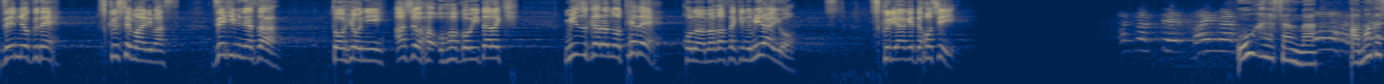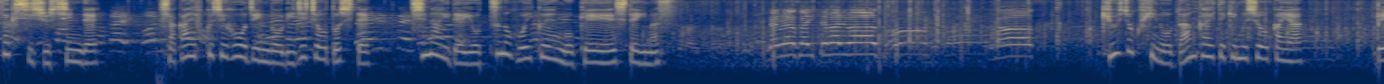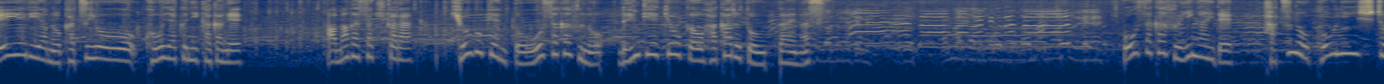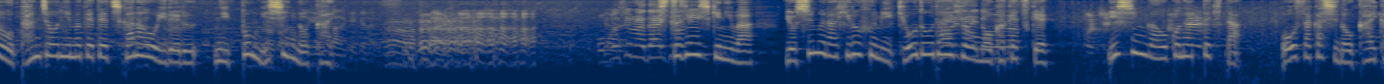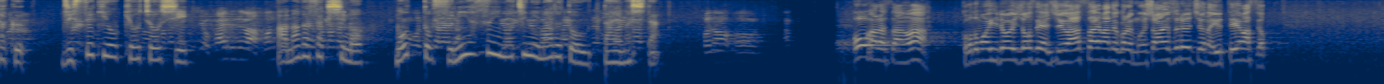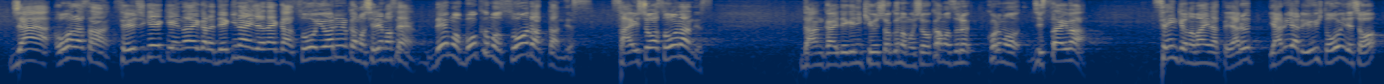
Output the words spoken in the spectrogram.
全力で尽くしてまいります。ぜひ皆さん投票に足をお運びいただき自らの手でこの尼崎の未来を作り上げてほしい。大原さんは尼崎市出身で社会福祉法人の理事長として市内で4つの保育園を経営しています。皆さん行ってまいります給食費の段階的無償化やベイエリアの活用を公約に掲げ尼崎から兵庫県と大阪府の連携強化を図ると訴えます。大阪府以外で初の公認首長誕生に向けて力を入れる日本維新の会。出陣式には吉村博文共同代表も駆けつけ維新が行ってきた大阪市の改革実績を強調し尼崎市ももっと住みやすい街になると訴えました。大原さんは子供広い女性18歳までこれ無償にするっていうの言っていますよ。じゃあ大原さん政治経験ないからできないんじゃないかそう言われるかもしれません。でも僕もそうだったんです。最初はそうなんです。段階的に給食の無償化もする。これも実際は選挙の前になってやるやるやる言う人多いでしょ？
